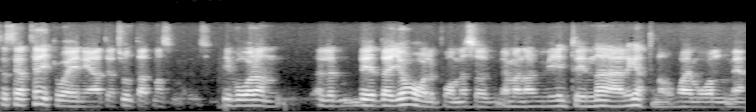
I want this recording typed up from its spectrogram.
Jag ska säga takeawayen är att jag tror inte att man i våran eller det där jag håller på med så, jag menar, vi är inte i närheten av att vara i mål med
